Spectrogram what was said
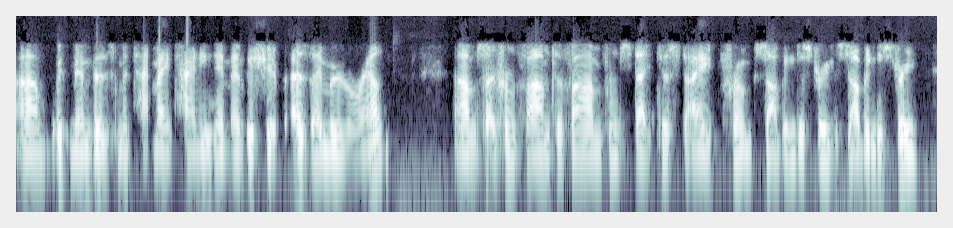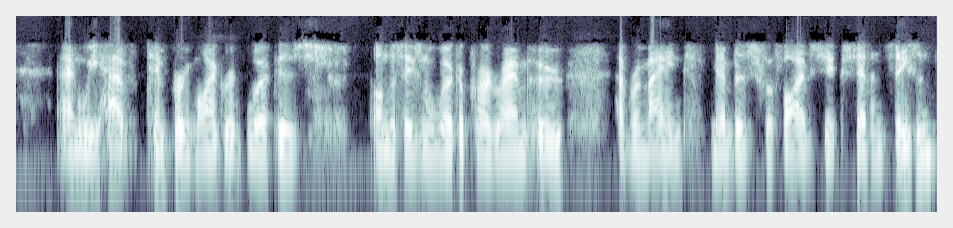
um, with members maintaining their membership as they move around. Um, so from farm to farm, from state to state, from sub industry to sub industry, and we have temporary migrant workers on the seasonal worker program who have remained members for five, six, seven seasons.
